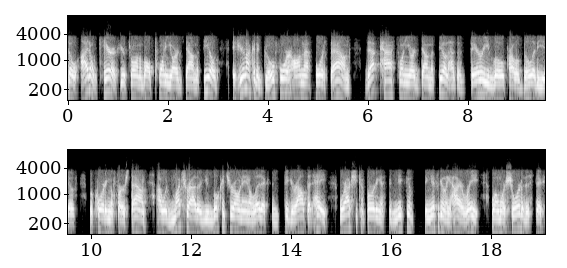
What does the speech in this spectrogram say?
So I don't care if you're throwing the ball 20 yards down the field. If you're not going to go for it on that fourth down, that pass 20 yards down the field has a very low probability of recording a first down. I would much rather you look at your own analytics and figure out that, hey, we're actually converting a significant, significantly higher rate when we're short of the sticks.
